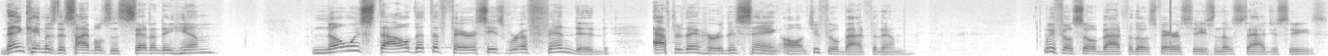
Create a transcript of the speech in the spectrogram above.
Then came his disciples and said unto him, Knowest thou that the Pharisees were offended after they heard this saying? Oh, don't you feel bad for them? We feel so bad for those Pharisees and those Sadducees.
